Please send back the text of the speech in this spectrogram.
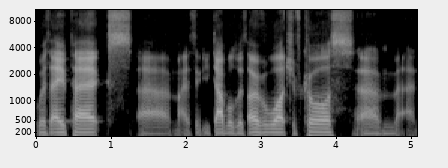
with Apex. Um, I think you dabbled with Overwatch, of course, um, and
